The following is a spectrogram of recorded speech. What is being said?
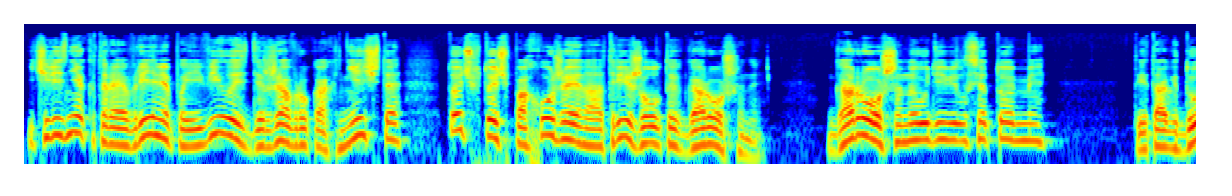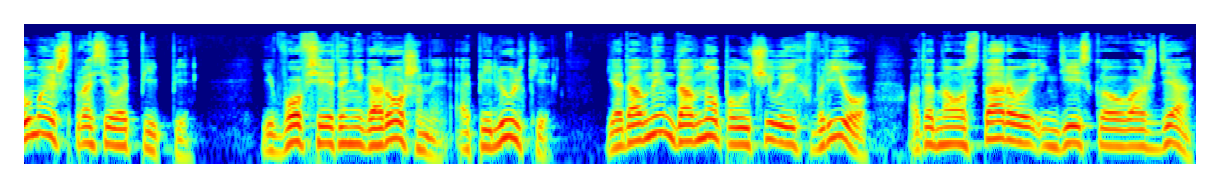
и через некоторое время появилась, держа в руках нечто, точь-в-точь точь похожее на три желтых горошины. «Горошины», — удивился Томми. «Ты так думаешь?» — спросила Пиппи. «И вовсе это не горошины, а пилюльки. Я давным-давно получила их в Рио от одного старого индейского вождя,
